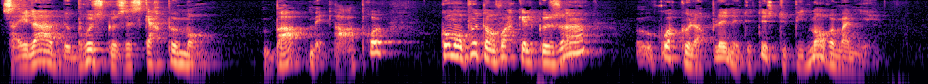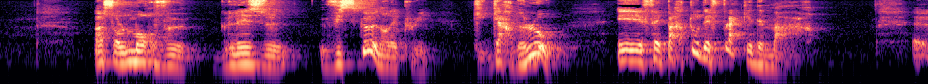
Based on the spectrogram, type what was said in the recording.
ça et là de brusques escarpements, bas mais âpres, comme on peut en voir quelques-uns, quoique la plaine ait été stupidement remaniée. Un sol morveux, glaiseux, visqueux dans les pluies, qui garde l'eau et fait partout des flaques et des mares. Euh,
